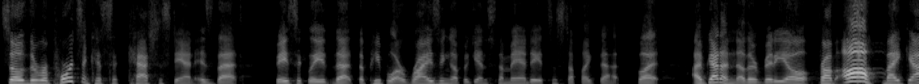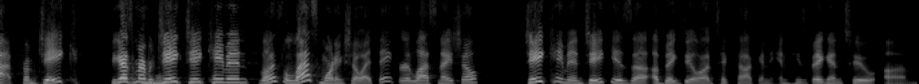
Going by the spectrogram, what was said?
So the reports in Kakashistan is that basically that the people are rising up against the mandates and stuff like that. But I've got another video from oh my god from Jake. Do you guys remember Mhm. Jake? Jake came in. Well, that's the last morning show, I think, or last night show. Jake came in. Jake is a, a big deal on TikTok, and, and he's big into um,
